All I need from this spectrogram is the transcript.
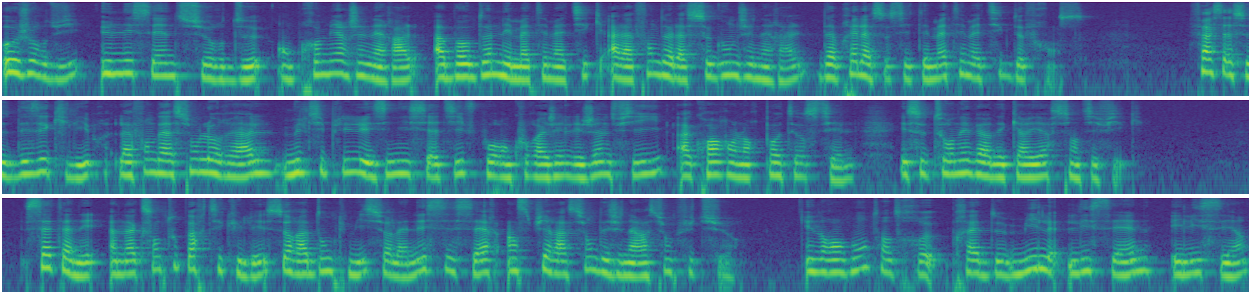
Aujourd'hui, une lycéenne sur deux en première générale abandonne les mathématiques à la fin de la seconde générale, d'après la Société mathématique de France. Face à ce déséquilibre, la Fondation L'Oréal multiplie les initiatives pour encourager les jeunes filles à croire en leur potentiel et se tourner vers des carrières scientifiques. Cette année, un accent tout particulier sera donc mis sur la nécessaire inspiration des générations futures. Une rencontre entre près de 1000 lycéennes et lycéens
